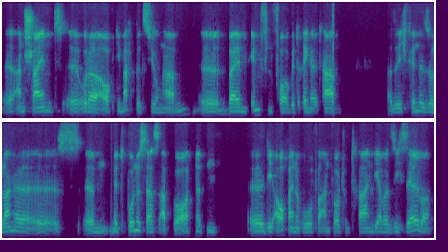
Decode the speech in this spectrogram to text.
äh, anscheinend oder auch die Machtbeziehung haben, beim Impfen vorgedrängelt haben. Also ich finde, solange äh, es ähm, mit Bundestagsabgeordneten, äh, die auch eine hohe Verantwortung tragen, die aber sich selber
